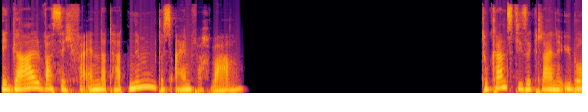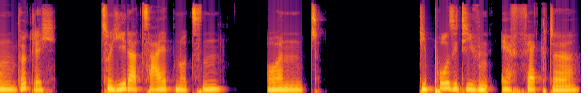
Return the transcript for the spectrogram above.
Egal, was sich verändert hat, nimm das einfach wahr. Du kannst diese kleine Übung wirklich zu jeder Zeit nutzen und die positiven Effekte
